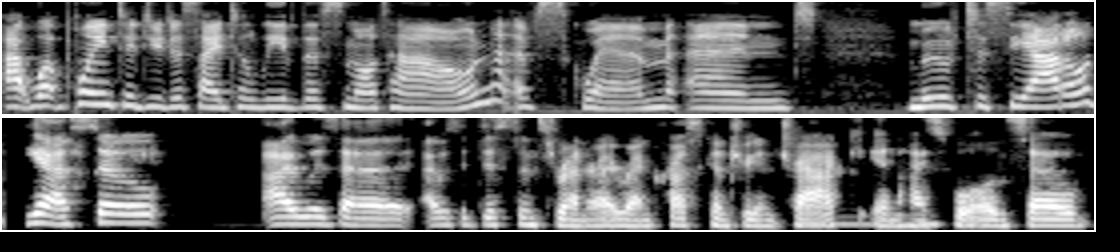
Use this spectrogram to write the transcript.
at what point did you decide to leave the small town of Sequim and move to Seattle? Yeah, so I was a I was a distance runner. I ran cross country and track mm-hmm. in high school, and so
